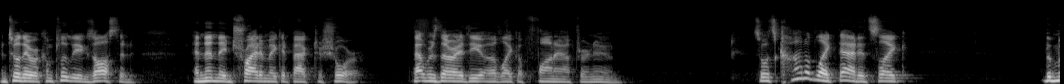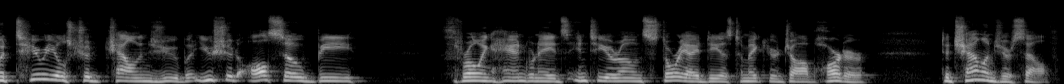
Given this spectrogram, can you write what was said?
until they were completely exhausted, and then they'd try to make it back to shore. That was their idea of like a fun afternoon. So it's kind of like that. It's like the material should challenge you, but you should also be throwing hand grenades into your own story ideas to make your job harder to challenge yourself.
